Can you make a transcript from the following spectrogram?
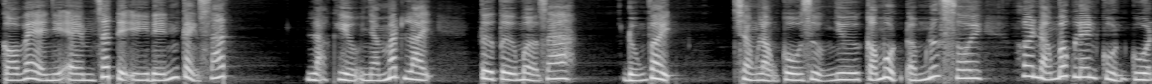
Có vẻ như em rất để ý đến cảnh sát. Lạc hiểu nhắm mắt lại, từ từ mở ra. Đúng vậy. Trong lòng cô dường như có một ấm nước sôi, hơi nóng bốc lên cuồn cuộn,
